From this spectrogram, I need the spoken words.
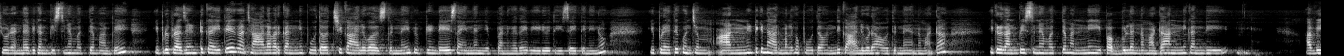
చూడండి అవి కనిపిస్తున్నాయి మొత్తం అవే. ఇప్పుడు ప్రజెంట్కి అయితే చాలా వరకు అన్ని పూత వచ్చి కాయలుగా వస్తున్నాయి. ఫిఫ్టీన్ డేస్ అయిందని చెప్పాను కదా ఈ వీడియో తీసి అయితే నేను. ఇప్పుడైతే కొంచెం అన్నిటికీ నార్మల్గా పూత ఉంది కాయలు కూడా అవుతున్నాయి అన్నమాట. ఇక్కడ కనిపిస్తున్నాయి మొత్తం అన్ని పబ్బులు అన్నమాట. అన్ని కంది అవి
